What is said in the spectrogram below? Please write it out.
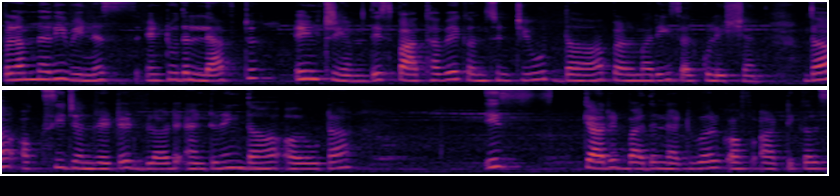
pulmonary venous into the left atrium this pathway constitutes the pulmonary circulation the oxygenated blood entering the aorta is carried by the network of articles,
